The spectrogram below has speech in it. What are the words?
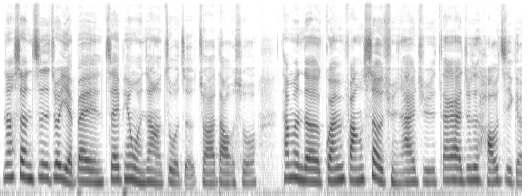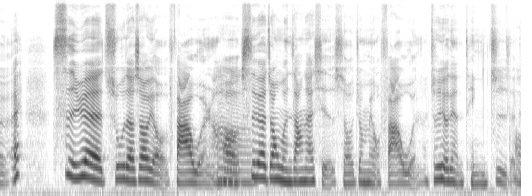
那甚至就也被这篇文章的作者抓到说，他们的官方社群 IG 大概就是好几个，哎，四月初的时候有发文，然后嗯四月中文章在写的时候就没有发文了，就是有点停滞的感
